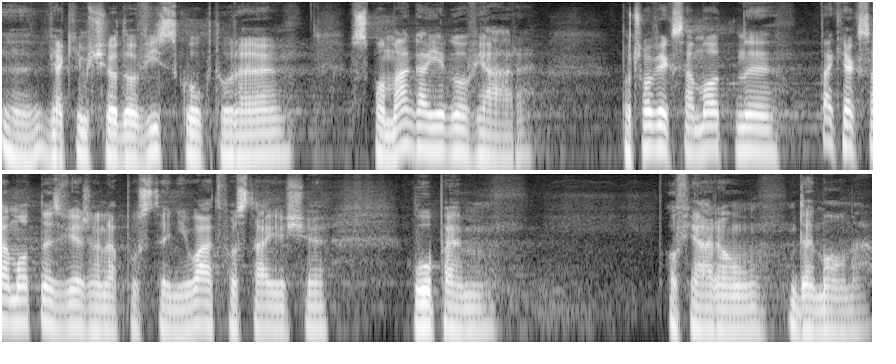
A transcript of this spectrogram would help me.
w jakimś środowisku, które wspomaga jego wiarę. Bo człowiek samotny, tak jak samotne zwierzę na pustyni, łatwo staje się łupem, ofiarą demona.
